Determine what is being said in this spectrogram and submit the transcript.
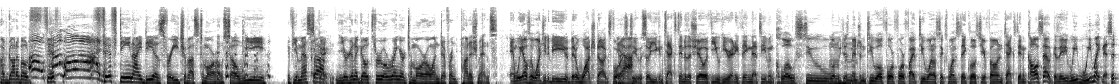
I've got about oh come on!" 15 ideas for each of us tomorrow. So we. If you mess Okay. up, you're going to go through a ringer tomorrow on different punishments. And we also want you to be a bit of watchdogs for Yeah. us too. So you can text into the show if you hear anything that's even close to what we Mm-hmm. just mentioned. Two zero four four five two one zero six one. Stay close to your phone and text in and call us out because we we might miss it.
